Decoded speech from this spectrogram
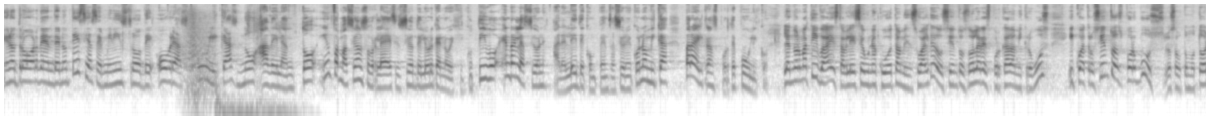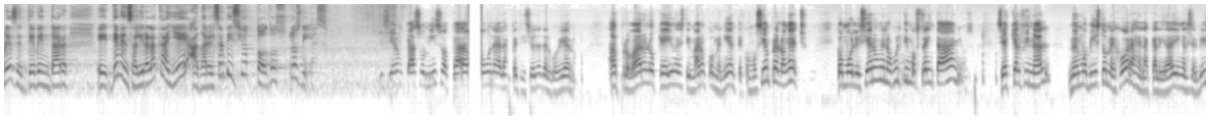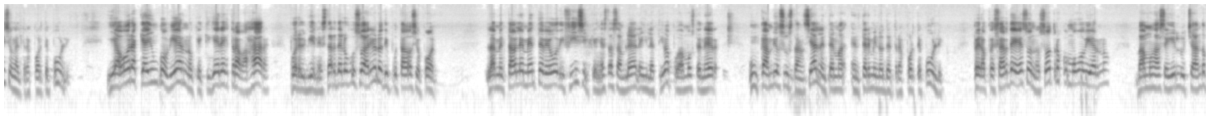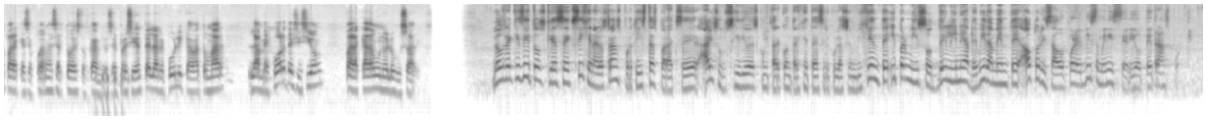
En otro orden de noticias, el ministro de Obras Públicas no adelantó información sobre la decisión del órgano ejecutivo en relación a la ley de compensación económica para el transporte público. La normativa establece una cuota mensual de 200 dólares por cada microbús y 400 por bus. Los automotores deben, dar, eh, deben salir a la calle a dar el servicio todos los días. Hicieron caso omiso a cada una de las peticiones del gobierno aprobaron lo que ellos estimaron conveniente, como siempre lo han hecho, como lo hicieron en los últimos 30 años. Si es que al final no hemos visto mejoras en la calidad y en el servicio, en el transporte público. Y ahora que hay un gobierno que quiere trabajar por el bienestar de los usuarios, los diputados se oponen. Lamentablemente veo difícil que en esta Asamblea Legislativa podamos tener un cambio sustancial en, tema, en términos de transporte público. Pero a pesar de eso, nosotros como gobierno vamos a seguir luchando para que se puedan hacer todos estos cambios. El presidente de la República va a tomar la mejor decisión para cada uno de los usuarios. Los requisitos que se exigen a los transportistas para acceder al subsidio es contar con tarjeta de circulación vigente y permiso de línea debidamente autorizado por el Viceministerio de Transporte.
